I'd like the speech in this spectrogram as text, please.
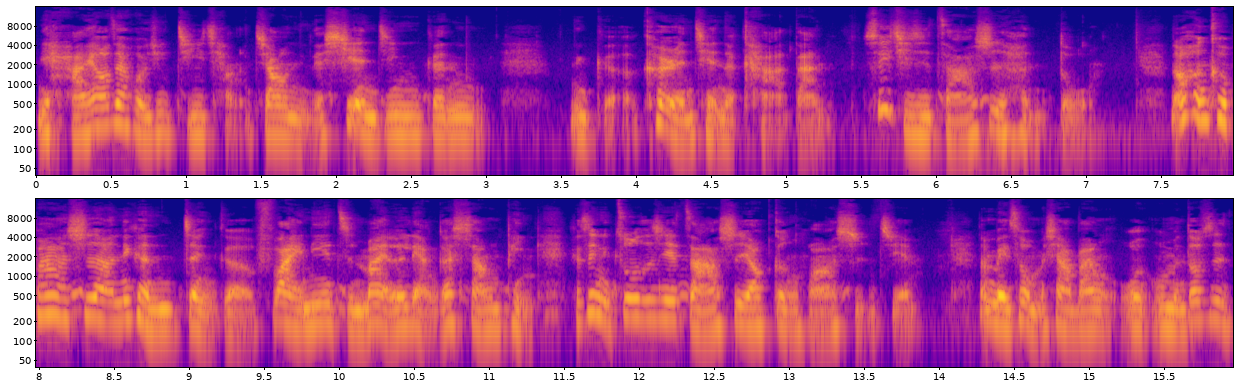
你还要再回去机场交你的现金跟那个客人签的卡单，所以其实杂事很多。然后很可怕的是啊，你可能整个 fly 你也只卖了两个商品，可是你做这些杂事要更花时间。那每次我们下班，我我们都是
